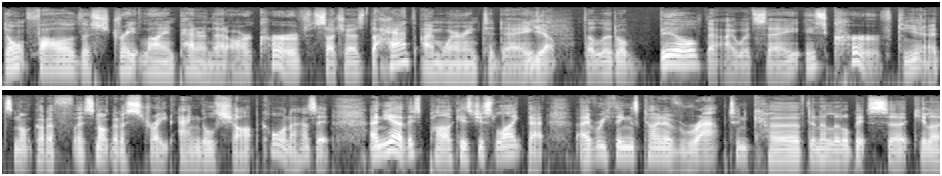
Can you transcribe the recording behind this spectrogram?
don't follow the straight line pattern that are curved, such as the hat I'm wearing today. Yep. The little bill that I would say is curved. Yeah, it's not got a it's not got a straight angle sharp corner, has it? And yeah, this park is just like that. Everything's kind of wrapped and curved and a little bit circular.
